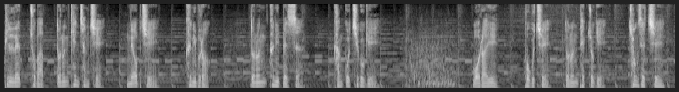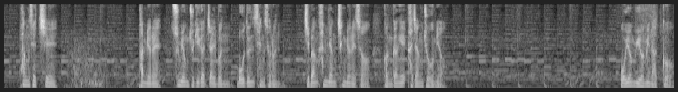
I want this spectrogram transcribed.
필렛 초밥 또는 캔 참치, 네업치, 크니브럭 또는 크니베스, 강꼬치고기, 월아이, 보구치 또는 백조기, 청새치, 황새치. 반면에 수명 주기가 짧은 모든 생선은 지방 함량 측면에서 건강에 가장 좋으며 오염 위험이 낮고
